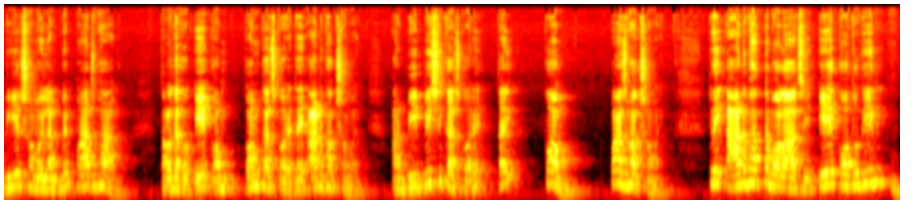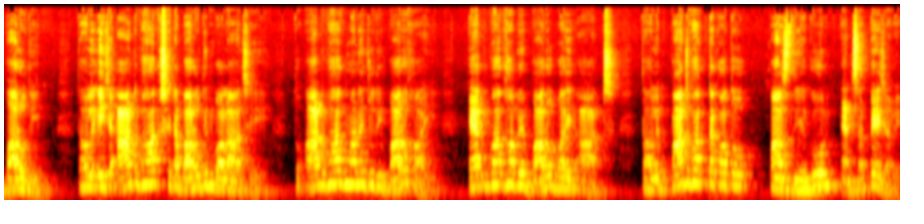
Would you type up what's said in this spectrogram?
বি এর সময় লাগবে পাঁচ ভাগ। তাহলে দেখো এ কম কম কাজ করে, তাই আট ভাগ সময়, আর বি বেশি কাজ করে, তাই কম, পাঁচ ভাগ সময়। তো এই আট ভাগটা বলা আছে, এ কতদিন? বারো দিন। তাহলে এই যে আট ভাগ, সেটা বারো দিন বলা আছে। তো আট ভাগ মানে যদি বারো হয়, এক ভাগ হবে বারো বাই আট। তাহলে পাঁচ ভাগটা কত? পাঁচ দিয়ে গুণ, অ্যান্সার পেয়ে যাবে।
